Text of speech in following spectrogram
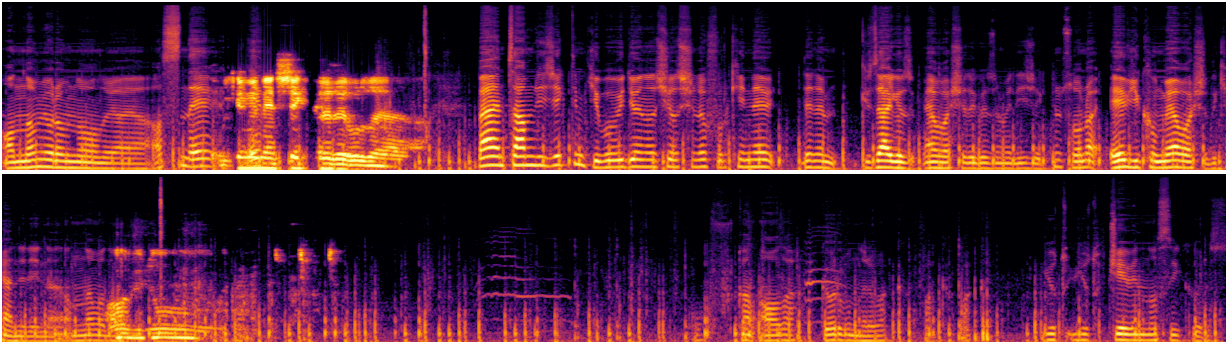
Anlamıyorum ne oluyor ya. Aslında ev, Ülkemin ev- eşekleri de burada ya. ben tam diyecektim ki bu videonun açılışında Furkan'ın ev dedim güzel gözükmeye başladı gözüme diyecektim. Sonra ev yıkılmaya başladı kendiliğinden anlamadım. Abi ne oluyor? Furkan ağla. Gör bunları bak. Bak bak. YouTube, YouTube'cu evini nasıl yıkıyoruz?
